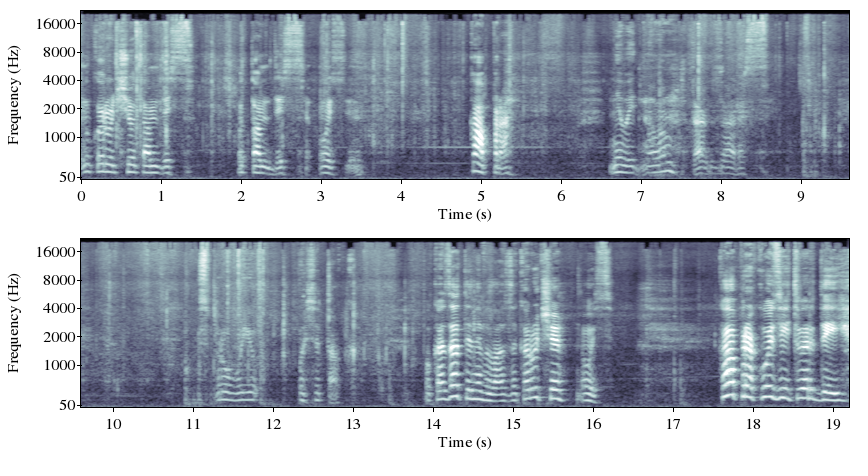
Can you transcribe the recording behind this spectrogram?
Ну, коротше, там десь. Отам десь. Ось він. Капра. Не видно вам. Так, зараз. Спробую ось отак. Показати не влазить. Коротше, ось. Капра козій твердий.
